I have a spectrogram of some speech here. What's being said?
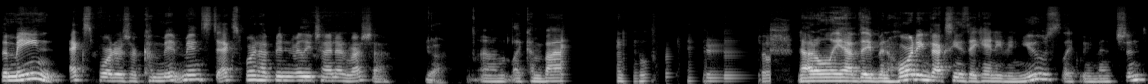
the main exporters or commitments to export have been really China and Russia. Yeah. Um, like combined not only have they been hoarding vaccines they can't even use, like we mentioned,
